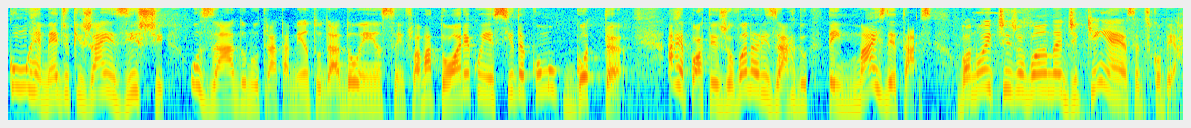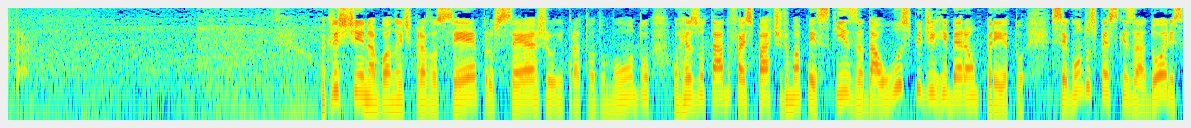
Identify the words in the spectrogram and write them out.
com um remédio que já existe, usado no tratamento da doença inflamatória conhecida como gota. A repórter Giovana Arizardo tem mais detalhes. Boa noite, Giovana. De quem é essa descoberta? Cristina, boa noite para você, para o Sérgio e para todo mundo. O resultado faz parte de uma pesquisa da USP de Ribeirão Preto. Segundo os pesquisadores,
